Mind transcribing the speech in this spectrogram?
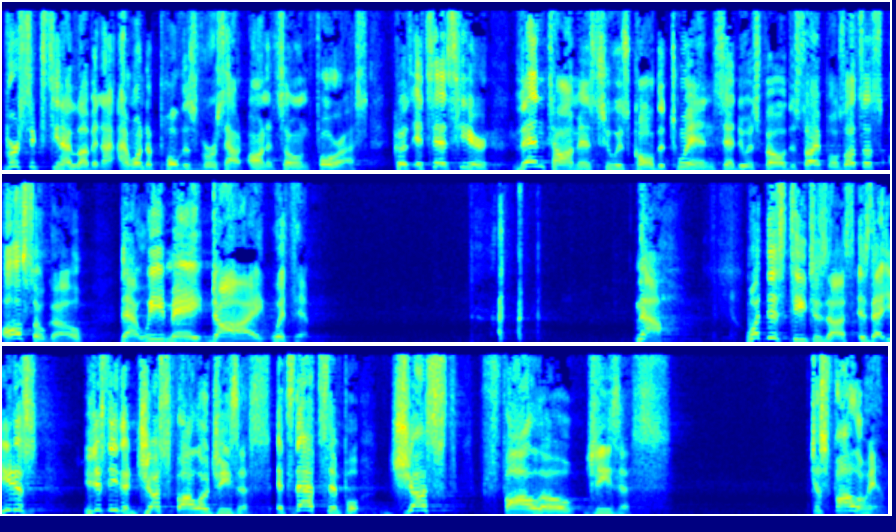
verse 16, I love it. I, I wanted to pull this verse out on its own for us because it says here, then Thomas, who is called the twin, said to his fellow disciples, let us also go that we may die with him. Now, what this teaches us is that you just, you just need to just follow Jesus. It's that simple. Just follow Jesus. Just follow him.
